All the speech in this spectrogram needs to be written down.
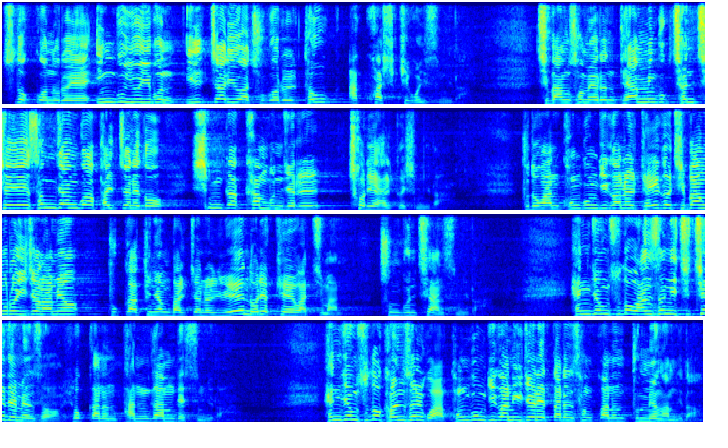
수도권으로의 인구 유입은 일자리와 주거를 더욱 악화시키고 있습니다. 지방 소멸은 대한민국 전체의 성장과 발전에도 심각한 문제를 초래할 것입니다. 그동안 공공기관을 대거 지방으로 이전하며 국가 균형 발전을 위해 노력해 왔지만 충분치 않습니다. 행정수도 완성이 지체되면서 효과는 반감됐습니다. 행정수도 건설과 공공기관 이전에 따른 성과는 분명합니다.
